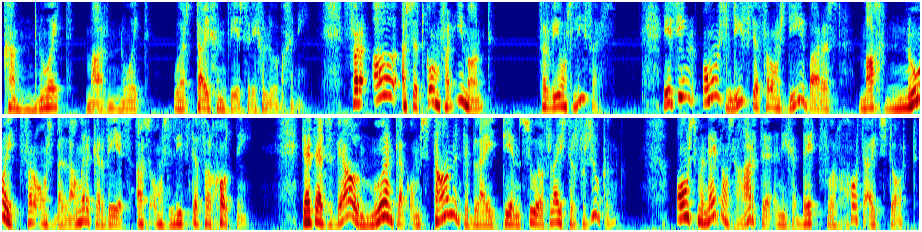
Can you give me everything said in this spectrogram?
kan nooit maar nooit oortuigend wees vir die gelowige nie. Veral as dit kom van iemand vir wie ons lief is. Jy sien, ons liefde vir ons dierbares mag nooit vir ons belangriker wees as ons liefde vir God nie. Dit is wel moontlik om staande te bly teen so 'n fluisterversoeking. Ons moet net ons harte in die gebed voor God uitstort.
